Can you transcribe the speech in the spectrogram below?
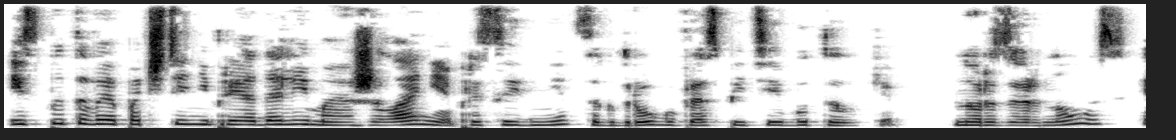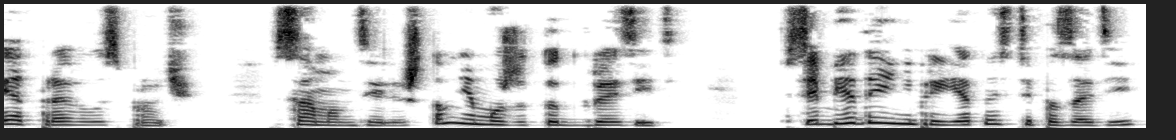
испытывая почти непреодолимое желание присоединиться к другу в распитии бутылки, но развернулась и отправилась прочь. В самом деле, что мне может тут грозить? Все беды и неприятности позади,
